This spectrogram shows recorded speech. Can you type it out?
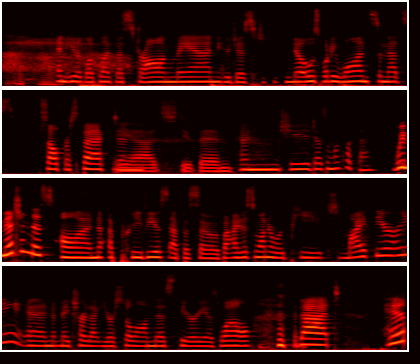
and he would look like the strong man who just knows what he wants, and that's self-respect. And yeah, it's stupid. and she doesn't look like that. We mentioned this on a previous episode, but I just want to repeat my theory and make sure that you're still on this theory as well. that him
